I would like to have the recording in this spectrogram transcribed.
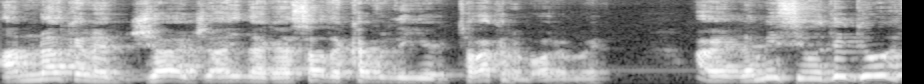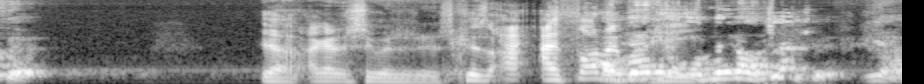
I'm not going to judge. I, like I saw the cover that you're talking about. I'm like, all right, let me see what they do with it, Yeah, I got to see what it is because I, I thought oh, I would. then, hate and then I'll judge it. Yeah,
